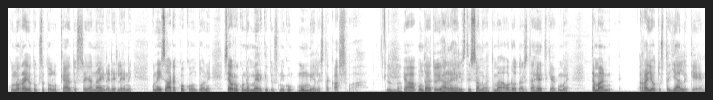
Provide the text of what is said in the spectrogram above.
kun on rajoitukset ollut käytössä ja näin edelleen, niin kun ei saada kokoontua, niin seurakunnan merkitys niin kuin mun mielestä kasvaa. Kyllä. Ja mun täytyy ihan rehellisesti sanoa, että mä odotan sitä hetkeä, kun me tämän rajoitusten jälkeen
